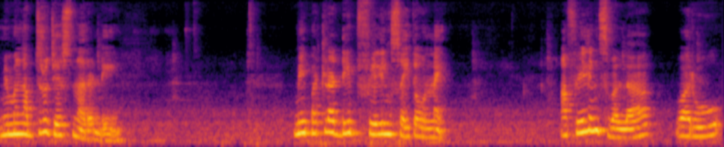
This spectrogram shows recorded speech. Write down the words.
మిమ్మల్ని అబ్జర్వ్ చేస్తున్నారండి. మీ పట్ల డీప్ ఫీలింగ్స్ అయితే ఉన్నాయి. ఆ ఫీలింగ్స్ వల్ల వారు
